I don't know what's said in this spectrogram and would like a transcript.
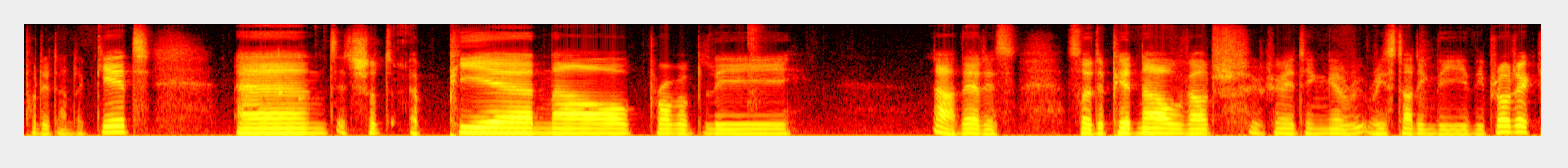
put it under git, and it should appear now probably ah there it is. So it appeared now without creating uh, re restarting the the project.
